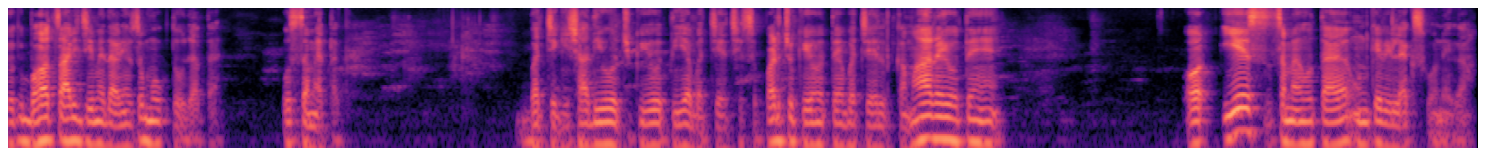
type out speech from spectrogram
क्योंकि बहुत सारी जिम्मेदारियों से मुक्त हो जाता है उस समय तक। बच्चे की शादी हो चुकी होती है, बच्चे अच्छे से पढ़ चुके होते हैं, बच्चे कमा रहे होते हैं। और ये समय होता है उनके रिलैक्स होने का।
